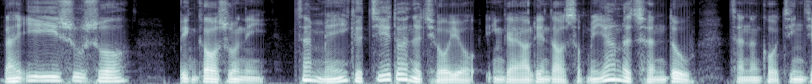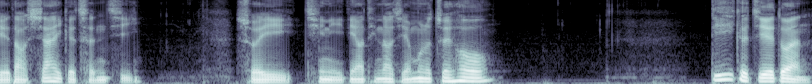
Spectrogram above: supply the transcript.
来一一诉说，并告诉你，在每一个阶段的球友应该要练到什么样的程度，才能够进阶到下一个层级。所以，请你一定要听到节目的最后哦。第一个阶段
